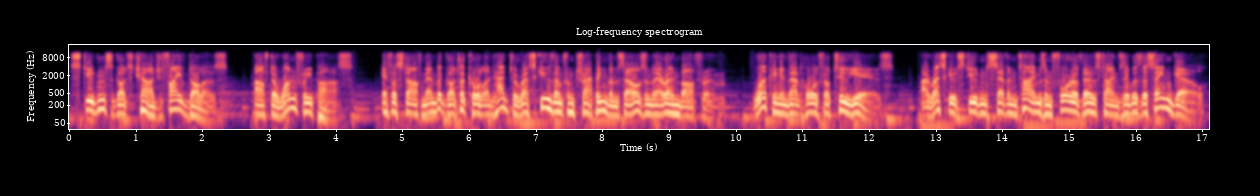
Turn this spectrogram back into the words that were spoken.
Students got charged $5 after one free pass. If a staff member got a call and had to rescue them from trapping themselves in their own bathroom. Working in that hall for 2 years. I rescued students 7 times and 4 of those times it was the same girl.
